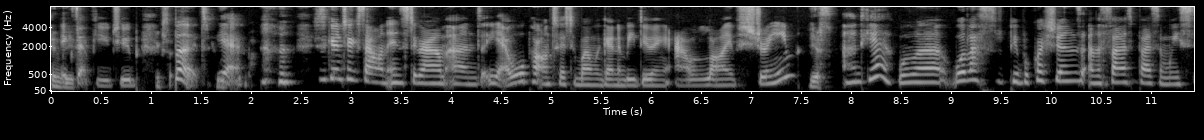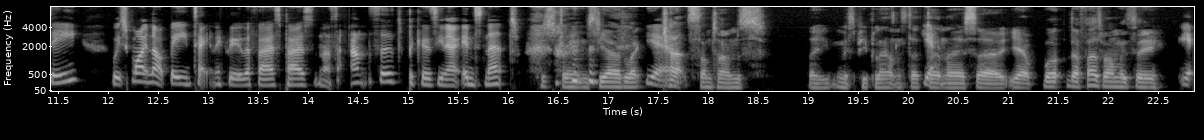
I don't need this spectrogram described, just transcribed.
Indeed. except for YouTube. Except But for yeah, YouTube. just go and check us out on Instagram, and yeah, we'll put on Twitter when we're going to be doing our live stream. Yes. And yeah, we'll uh, we'll ask people questions, and the first person we see, which might not be technically the first person that's answered because you know internet. Streams, yeah, like Yeah. chats sometimes they miss people out and stuff, Yeah. don't they? So yeah, well the first one we see Yeah,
